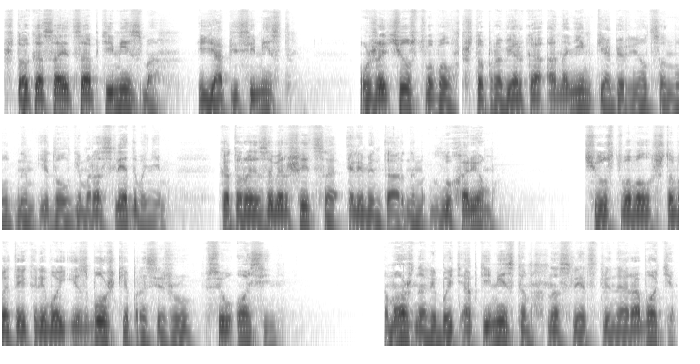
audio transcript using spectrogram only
Что касается оптимизма, я пессимист. Уже чувствовал, что проверка анонимки обернется нудным и долгим расследованием, которое завершится элементарным глухарем. Чувствовал, что в этой кривой избушке просижу всю осень. Можно ли быть оптимистом на следственной работе?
